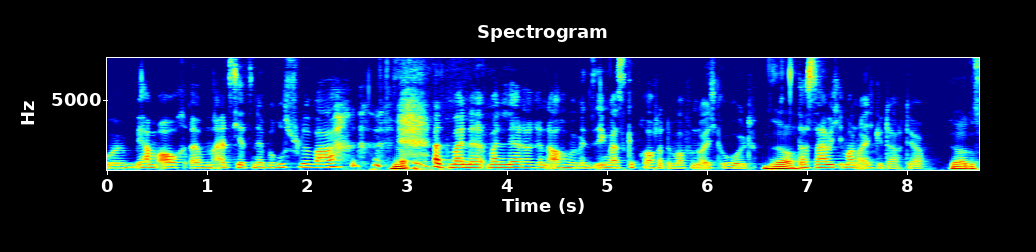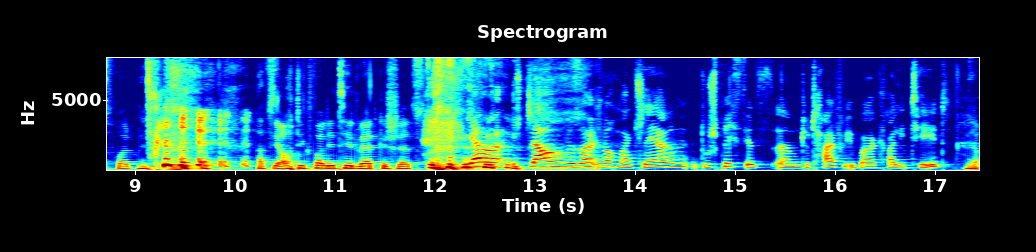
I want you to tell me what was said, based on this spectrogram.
cool. Wir haben auch, ähm, als ich jetzt in der Berufsschule war, ja. hat meine, meine Lehrerin auch immer, wenn sie irgendwas gebraucht hat, immer von euch geholt. Ja. Das da habe ich immer an euch gedacht, ja. Ja, das freut mich. hat sie auch die Qualität wertgeschätzt. ja, aber ich glaube, wir sollten noch mal klären, du sprichst jetzt ähm, total viel über Qualität. Ja.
